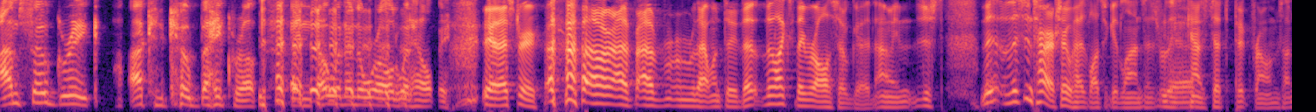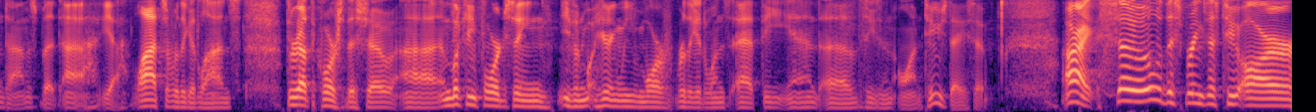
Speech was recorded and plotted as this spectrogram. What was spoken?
I'm so Greek, I could go bankrupt and no one in the world would help me. Yeah, that's true. I, I, remember that one too. The, the likes they were all so good. I mean, just this, this, entire show has lots of good lines, and it's really yes. kind of tough to pick from them sometimes. But uh, yeah, lots of really good lines throughout the course of this show, uh, and looking forward to seeing even hearing even more really good ones at the end of the season on Tuesday. So. All right, so this brings us to our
